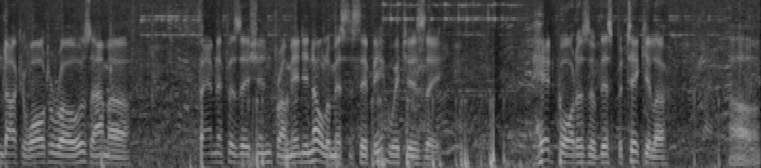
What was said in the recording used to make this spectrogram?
I'm Dr. Walter Rose. I'm a family physician from Indianola, Mississippi, which is the headquarters of this particular uh,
